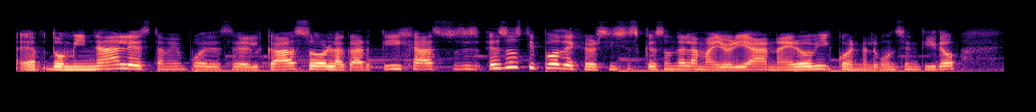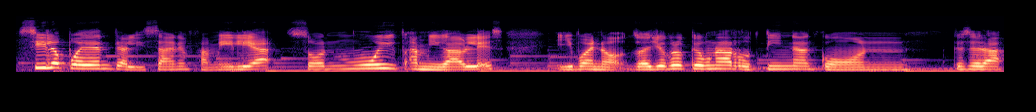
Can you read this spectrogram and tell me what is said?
abdominales también puede ser el caso, lagartijas, esos tipos de ejercicios que son de la mayoría anaeróbico en algún sentido, sí lo pueden realizar en familia, son muy amigables. Y bueno, yo creo que una rutina con, ¿qué será?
